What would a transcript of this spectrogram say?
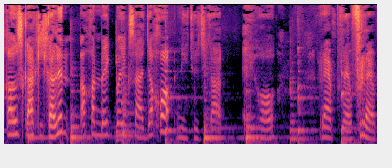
Kaos kaki kalian akan baik-baik saja kok. Nih cuci kaki. Eh, ho. Rap, rap, rap.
